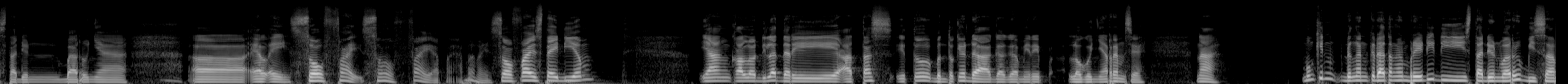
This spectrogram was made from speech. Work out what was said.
stadion barunya uh, LA SoFi SoFi apa apa namanya? SoFi Stadium. Yang kalau dilihat dari atas itu bentuknya udah agak-agak mirip logonya Rams ya. Nah, mungkin dengan kedatangan Brady di stadion baru bisa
